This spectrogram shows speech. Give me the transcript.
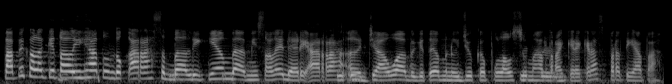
tapi kalau kita lihat untuk arah sebaliknya, Mbak, misalnya dari arah uh, Jawa begitu ya menuju ke Pulau Sumatera, kira-kira seperti apa?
